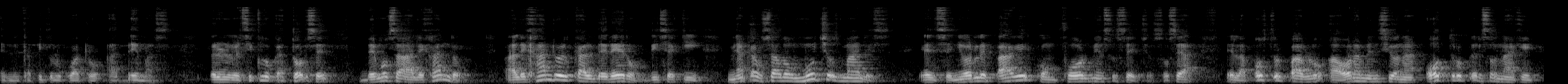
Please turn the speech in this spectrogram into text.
en el capítulo 4 a Demas, pero en el versículo 14 vemos a Alejandro. Alejandro el calderero, dice aquí, me ha causado muchos males. El Señor le pague conforme a sus hechos. O sea, el apóstol Pablo ahora menciona otro personaje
